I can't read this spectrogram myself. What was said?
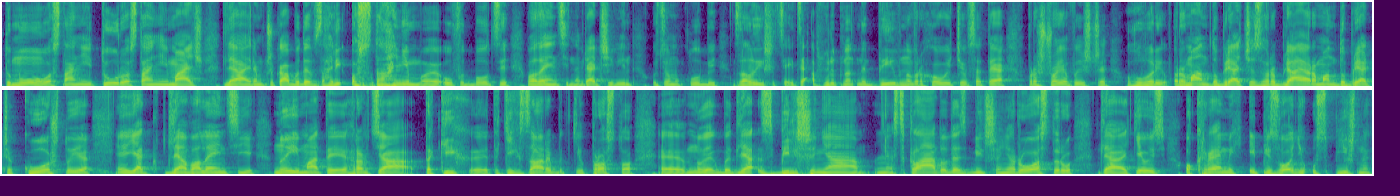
Тому останній тур, останній матч для Єремчука буде взагалі останнім е, у футболці Валенції. Навряд чи він у цьому клубі залишиться, і це абсолютно не дивно, враховуючи враховуючи все те, про що я вище говорив. Роман добряче заробляє, Роман добряче коштує, е, як для Валенції. Ну і мати гравця таких, е, таких заробітків, просто е, ну якби для збільшення складу, для збільшення ростеру, для якихось окремих епізодів успішних.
